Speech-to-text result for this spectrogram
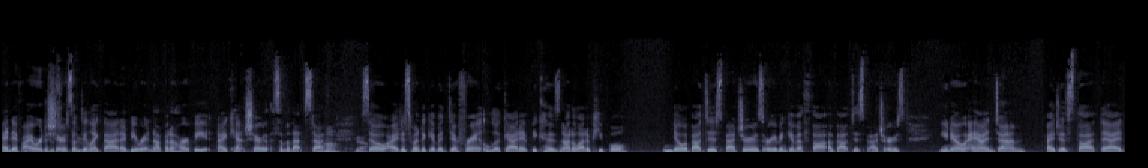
And if I were to share something do. like that, I'd be written up in a heartbeat. I can't share some of that stuff. Uh-huh, yeah. So I just wanted to give a different look at it because not a lot of people know about dispatchers or even give a thought about dispatchers, you know, and um, I just thought that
